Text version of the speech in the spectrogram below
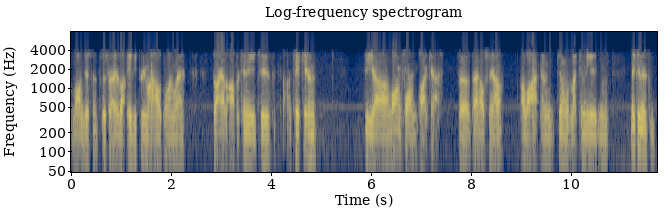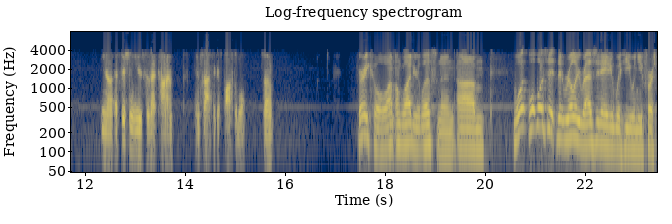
long distances, right, about 83 miles one way, so I have the opportunity to uh, take in the uh, long form podcast. So that helps me out a lot in dealing with my commute and making as you know efficient use of that time in traffic as possible. So Very cool. I'm, I'm glad you're listening. Um, what what was it that really resonated with you when you first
